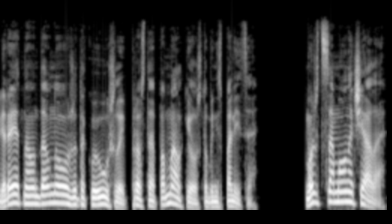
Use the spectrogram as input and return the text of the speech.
Вероятно, он давно уже такой ушлый, просто помалкивал, чтобы не спалиться. Может, с самого начала.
